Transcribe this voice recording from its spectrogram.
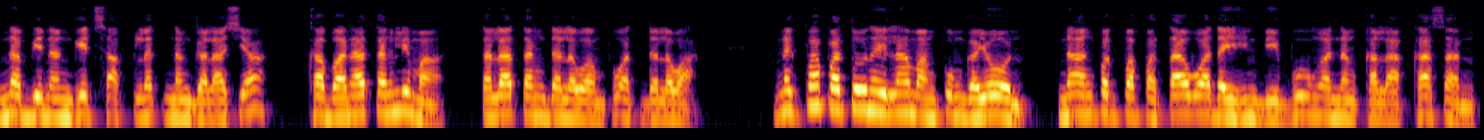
na binanggit sa aklat ng Galasya, Kabanatang 5, talatang 22. Nagpapatunay lamang kung gayon na ang pagpapatawad ay hindi bunga ng kalakasan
